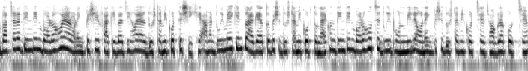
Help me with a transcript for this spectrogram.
বাচ্চারা দিন দিন বড় হয় আর অনেক বেশি ফাঁকিবাজি হয় আর দুষ্টামি করতে শিখে। আমার দুই মেয়ে কিন্তু আগে এত বেশি দুষ্টামি করতো না। এখন দিন দিন বড় হচ্ছে, দুই বোন মিলে অনেক বেশি দুষ্টামি করছে, ঝগড়া করছে।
